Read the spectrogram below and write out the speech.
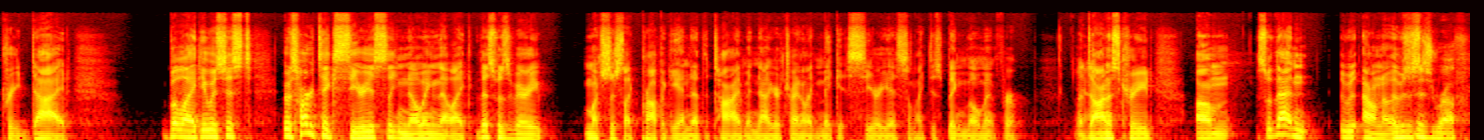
Creed died. But like it was just, it was hard to take seriously knowing that like this was very much just like propaganda at the time, and now you're trying to like make it serious and like this big moment for Adonis Creed. Um, so that and it was, I don't know, it was just is rough.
